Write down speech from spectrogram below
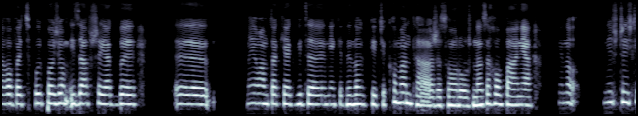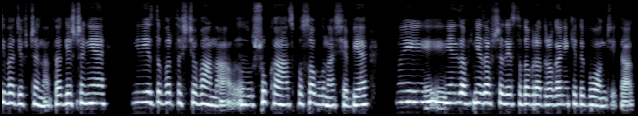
zachować swój poziom i zawsze jakby, y, no ja mam tak, jak widzę niekiedy, no wiecie, komentarze są różne, zachowania. No, nieszczęśliwa dziewczyna, tak? Jeszcze nie, nie jest dowartościowana, y, szuka sposobu na siebie, no i nie, nie zawsze jest to dobra droga, niekiedy błądzi, tak?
